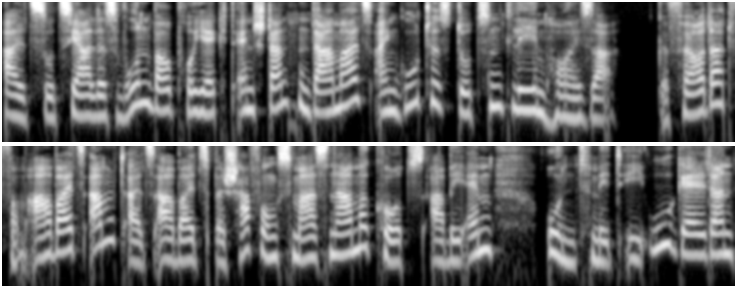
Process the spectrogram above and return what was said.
Als soziales Wohnbauprojekt entstanden damals ein gutes Dutzend Lehmhäuser gefördert vom Arbeitsamt als Arbeitsbeschaffungsmaßnahme kurz ABM und mit EU-Geldern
